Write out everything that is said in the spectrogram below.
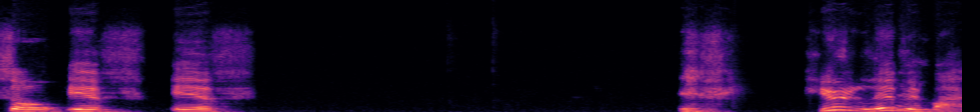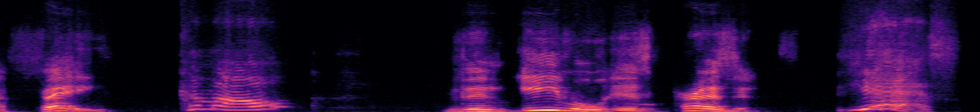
So if if if you're living by faith, come on. then evil is present. Yes.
